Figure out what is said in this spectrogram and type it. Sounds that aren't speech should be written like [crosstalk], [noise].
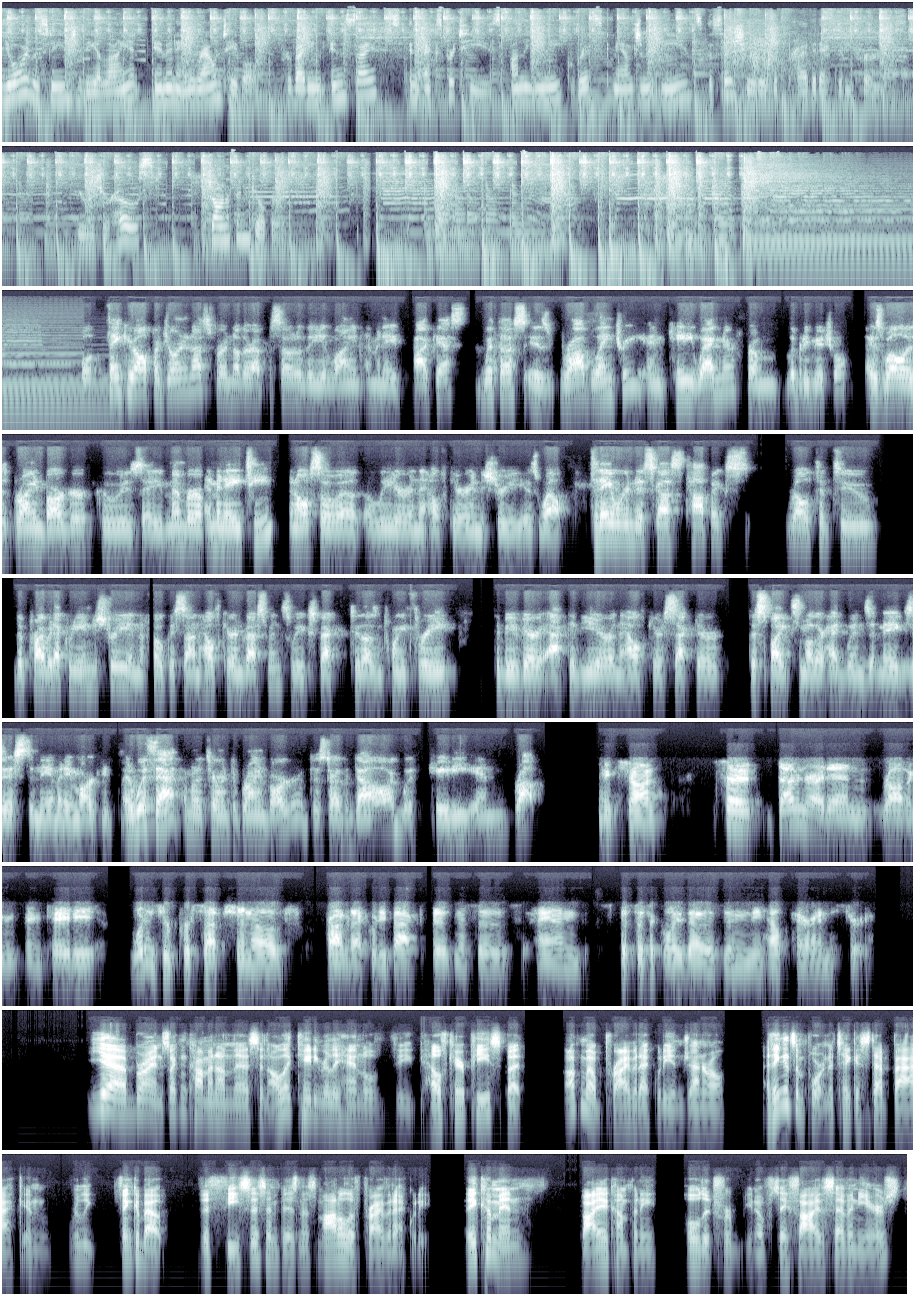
You're listening to the Alliant M&A Roundtable, providing insights and expertise on the unique risk management needs associated with private equity firms. Here is your host, Jonathan Gilbert. Thank you all for joining us for another episode of the Alliant M&A podcast. With us is Rob Langtree and Katie Wagner from Liberty Mutual, as well as Brian Barger, who is a member of M&A team and also a, a leader in the healthcare industry as well. Today, we're going to discuss topics relative to the private equity industry and the focus on healthcare investments. We expect 2023 to be a very active year in the healthcare sector despite some other headwinds that may exist in the M&A market. And with that, I'm going to turn to Brian Barger to start the dialogue with Katie and Rob. Thanks, Sean. So diving right in, Rob and, and Katie, what is your perception of private equity backed businesses and specifically those in the healthcare industry? Yeah, Brian, so I can comment on this and I'll let Katie really handle the healthcare piece, but talking about private equity in general, I think it's important to take a step back and really think about the thesis and business model of private equity. They come in, buy a company, hold it for, you know, say five, seven years,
